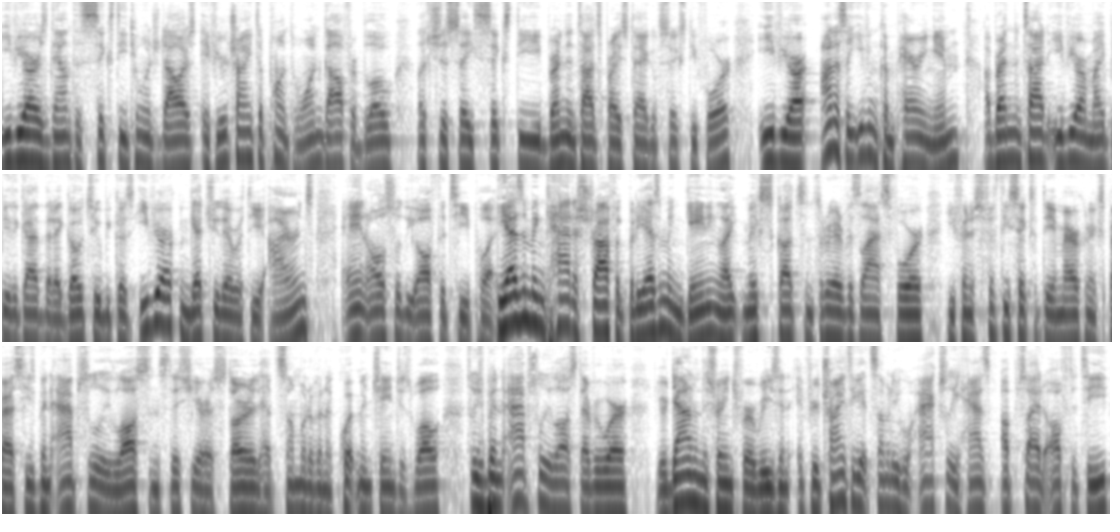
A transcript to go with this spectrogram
EVR is down to $6,200. If you're trying to punt one golfer below, let's just say 60, Brendon Todd's price tag of 64, EVR, honestly, even comparing him, a Brendon Todd, EVR might be the guy that I go to because EVR can get you there with the irons and also the off the tee play. He hasn't been catastrophic, but he hasn't been gaining like mixed cuts in three out of his last four. He finished 56 at the American Express. He's been absolutely lost since this year has started, had somewhat of an equipment change as well. So he's been absolutely lost everywhere. You're down in this range for a reason. If you're trying to get somebody who actually has upside off the tee,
